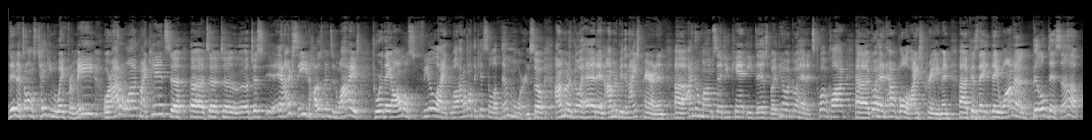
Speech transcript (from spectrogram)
then it's almost taking away from me, or I don't want my kids to, uh, to, to uh, just. And I've seen husbands and wives to where they almost feel like, well, I don't want the kids to love them more. And so I'm going to go ahead and I'm going to be the nice parent. And uh, I know mom said you can't eat this, but you know what? Go ahead. It's 12 o'clock. Uh, go ahead and have a bowl of ice cream. And because uh, they, they want to build this up.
